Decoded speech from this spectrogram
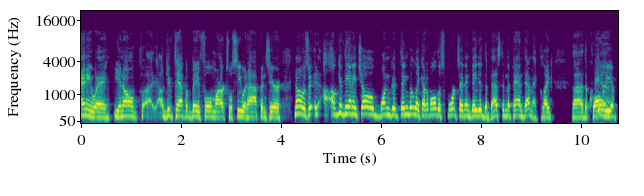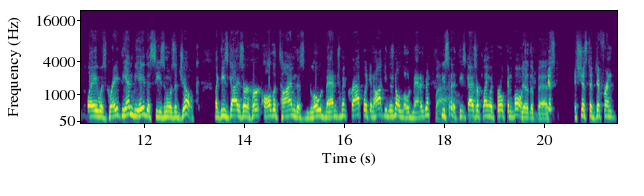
anyway, you know, I'll give Tampa Bay full marks. We'll see what happens here. No, it was, I'll give the NHL one good thing, though. Like, out of all the sports, I think they did the best in the pandemic. Like, uh, the quality Yeah. of play was great. The NBA this season was a joke. Like, these guys are hurt all the time. This load management crap. Like in hockey, there's no load management. You said it. These guys are playing with broken bones. They're the best. Just- It's just a different.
